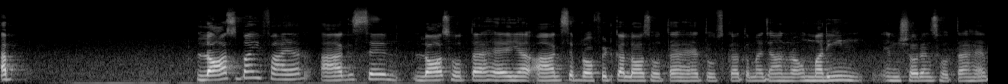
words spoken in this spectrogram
अब लॉस बाय फायर आग से लॉस होता है या आग से प्रॉफिट का लॉस होता है तो उसका तो मैं जान रहा हूँ। मरीन इंश्योरेंस होता है।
